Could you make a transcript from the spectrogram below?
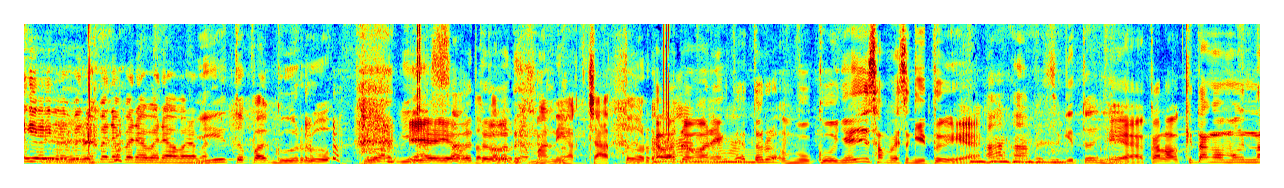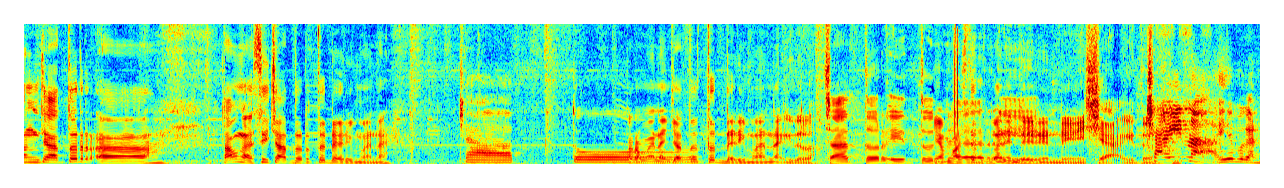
Iya iya benar benar benar benar benar. Gitu Pak Guru, luar biasa Iya, iya, betul, kalau udah maniak catur. Kalau ada mana yang catur, bukunya aja sampai segitu ya. ah, sampai segitunya. Iya, kalau kita ngomongin tentang catur, eh, tahu nggak sih catur tuh dari mana? Catur. Permainan catur tuh dari mana gitu loh? Catur itu Yang pasti dari bukan dari Indonesia gitu. China, iya bukan?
